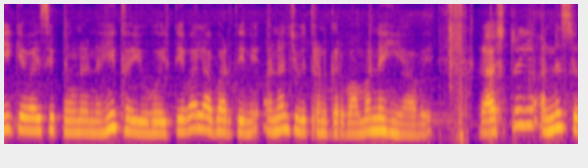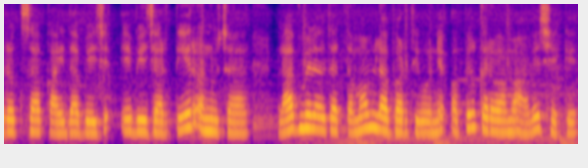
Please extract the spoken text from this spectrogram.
ઈ કેવાયસી પૂર્ણ નહીં થયું હોય તેવા લાભાર્થીને અનાજ વિતરણ કરવામાં નહીં આવે. રાષ્ટ્રીય અન્ન સુરક્ષા કાયદા બે એ બે હજાર તેર અનુસાર લાભ મેળવતા તમામ લાભાર્થીઓને અપીલ કરવામાં આવે છે કે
